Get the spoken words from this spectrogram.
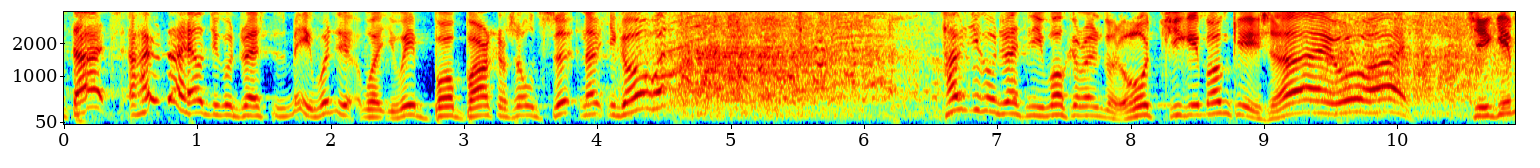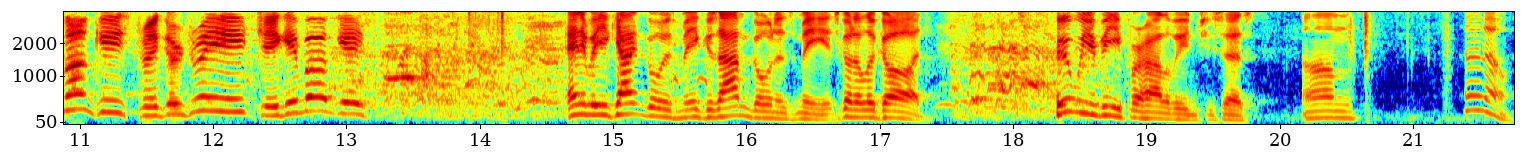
that's, how the hell do you go dressed as me? What, you, what, you wear Bob Barker's old suit and out you go? What? How do you go dressed as you walk around going, oh, cheeky monkeys, aye, oh, aye. Cheeky monkeys, trick or treat, cheeky monkeys. Anyway, you can't go as me because I'm going as me. It's going to look odd. Who will you be for Halloween? She says. Um, I don't know.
